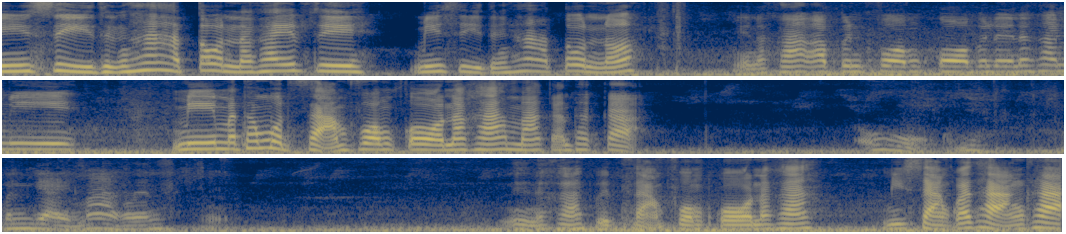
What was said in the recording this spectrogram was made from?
มีสี่ถึงห้าต้นนะคะ FC มีสี่ถึงห้าต้นเนาะนี่นะคะ เอาเป็นฟอร์มกอไปเลยนะคะ มีมีมาทั้งหมดสามฟอร์มกอนะคะมากันทกะ โอ้โหมันใหญ่มากเลยนะนี่นะคะ เป็นสามฟอร์มกอนะคะ มีสามกระถางค่ะ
